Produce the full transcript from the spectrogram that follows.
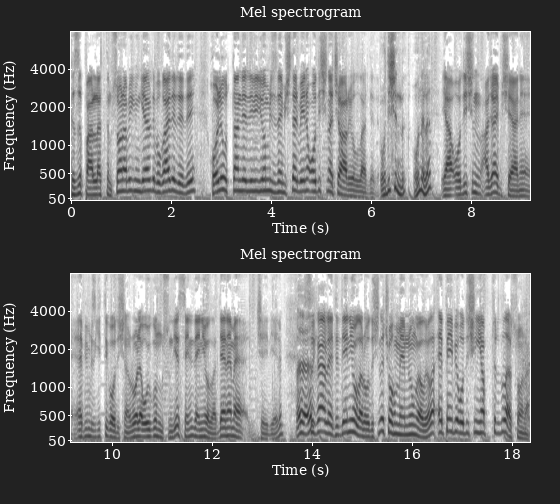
Kızı parlattım. Sonra bir gün geldi bu Kadir dedi. Hollywood'dan dedi videomu izlemişler beni audition'a çağırıyorlar dedi. Audition mı? O ne lan? Ya audition acayip bir şey yani. Hepimiz gittik audition'a. Role uygun musun diye seni deniyorlar. Deneme şey diyelim. Ee? Scarlett'i deniyorlar audition'da çok memnun kalıyorlar. Epey bir audition yaptırdılar sonra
